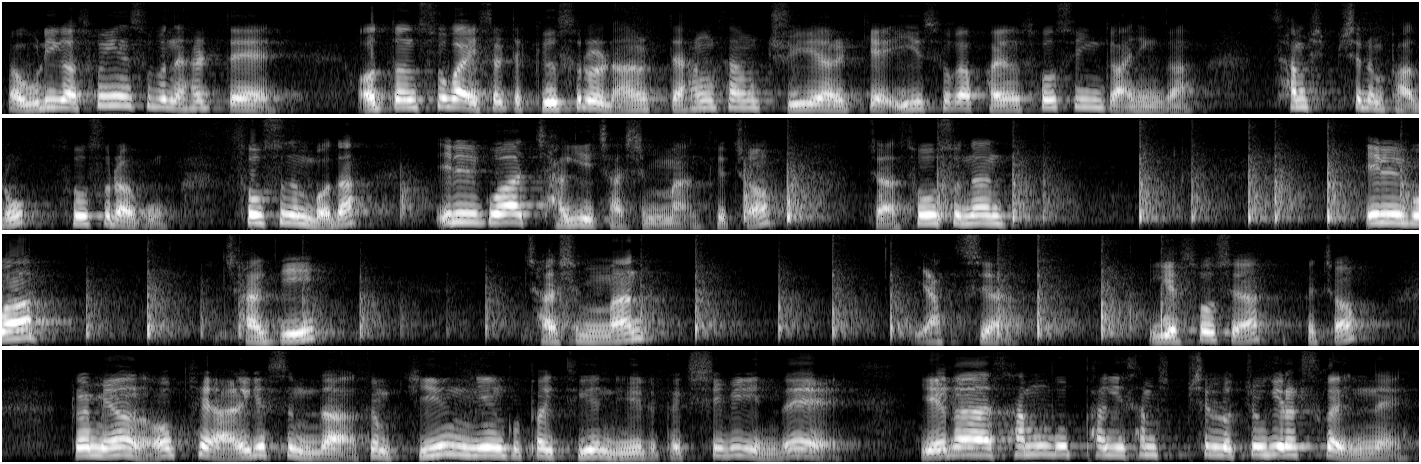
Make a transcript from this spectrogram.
그러니까 우리가 소인수분해 할 때 어떤 수가 있을 때 그 수를 나눌 때 항상 주의해야 할 게 이 수가 과연 소수인가 아닌가. 37은 바로 소수라고. 소수는 뭐다? 1과 자기 자신만. 그렇죠? 자, 소수는 1과 자기 자신만 약수야. 이게 소수야. 그렇죠? 그러면 오케이 알겠습니다. 그럼 기흥 니은 곱하기 디귿 리을이 111인데 얘가 3 곱하기 37로 쪼개할 수가 있네.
